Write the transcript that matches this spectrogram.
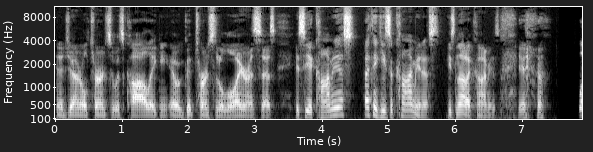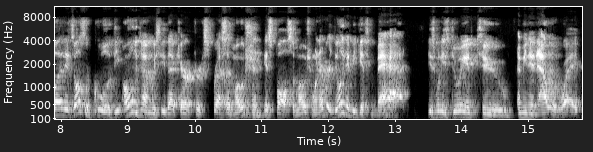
and the general turns to his colleague, or turns to the lawyer, and says, "Is he a communist? I think he's a communist. He's not a communist." You know? Well, it's also cool that the only time we see that character express emotion is false emotion. Whenever the only time he gets mad is when he's doing it to, I mean, an outward way,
